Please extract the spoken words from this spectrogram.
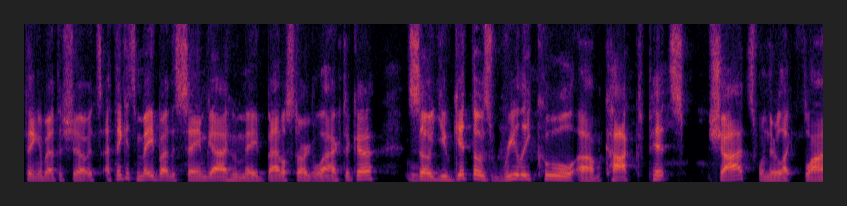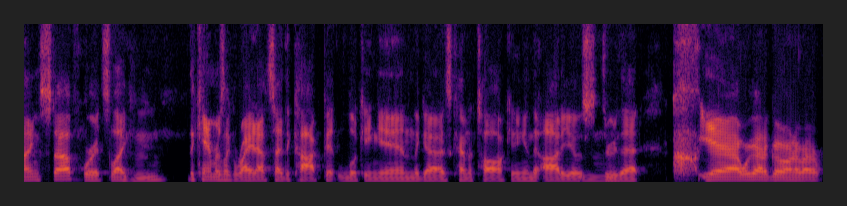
thing about the show. It's I think it's made by the same guy who made Battlestar Galactica. So you get those really cool um, cockpits shots when they're like flying stuff, where it's like Mhm. the camera's like right outside the cockpit looking in, the guy's kind of talking, and the audio's Mm. through that. yeah, we got to go on. About.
